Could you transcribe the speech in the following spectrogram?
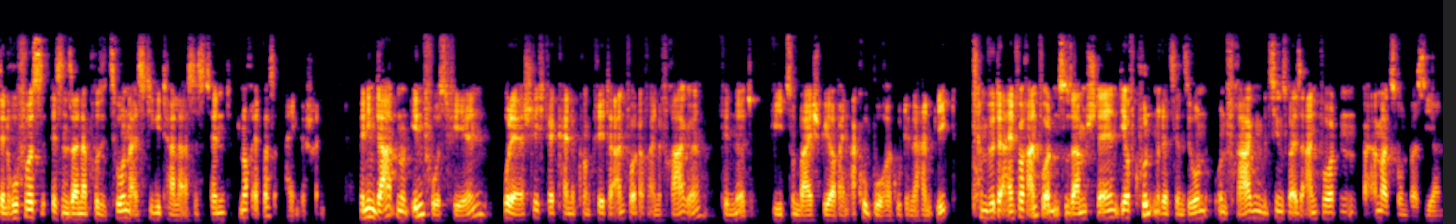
Denn Rufus ist in seiner Position als digitaler Assistent noch etwas eingeschränkt. Wenn ihm Daten und Infos fehlen oder er schlichtweg keine konkrete Antwort auf eine Frage findet, wie zum Beispiel, ob ein Akkubohrer gut in der Hand liegt, dann wird er einfach Antworten zusammenstellen, die auf Kundenrezensionen und Fragen bzw. Antworten bei Amazon basieren.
